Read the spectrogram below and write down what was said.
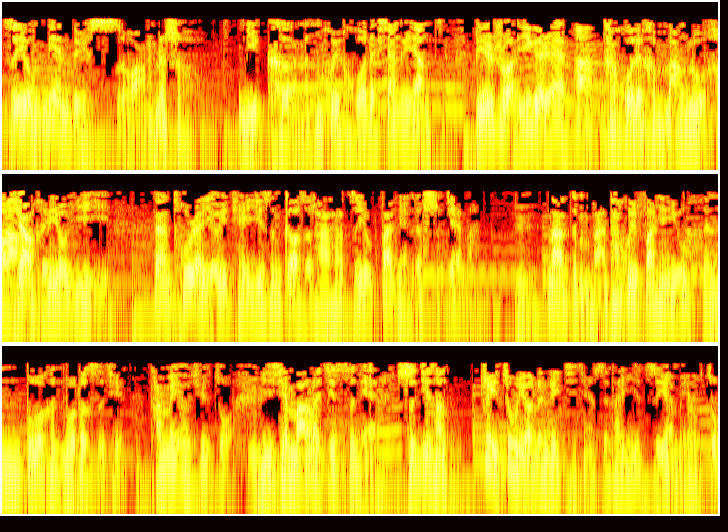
只有面对死亡的时候。你可能会活得像个样子，比如说一个人啊，他活得很忙碌，好像很有意义，但突然有一天医生告诉他，他只有半年的时间了，嗯，那怎么办？他会发现有很多很多的事情他没有去做，以前忙了几十年，实际上最重要的那几件事他一直也没有做。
